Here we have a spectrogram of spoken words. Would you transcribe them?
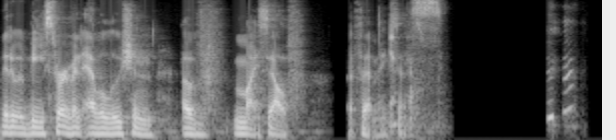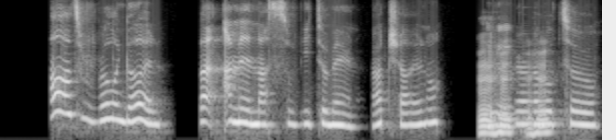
that it would be sort of an evolution of myself, if that makes sense. Yes. hmm Oh, that's really good. But I mean, that's VTuber in a nutshell, you know. Mhm, You're mhm. able to.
